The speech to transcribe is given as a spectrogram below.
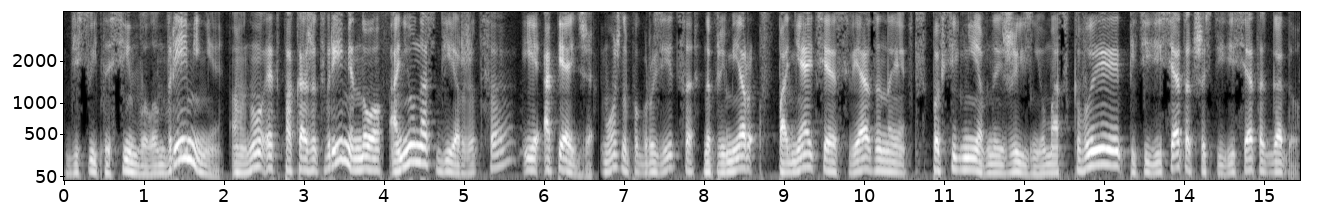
действительно символом времени, а, ну, это покажет время, но они у нас держатся. И, опять же, можно погрузиться, например, в понятия, связанные с повседневной жизнью Москвы 50-х, 60-х годов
